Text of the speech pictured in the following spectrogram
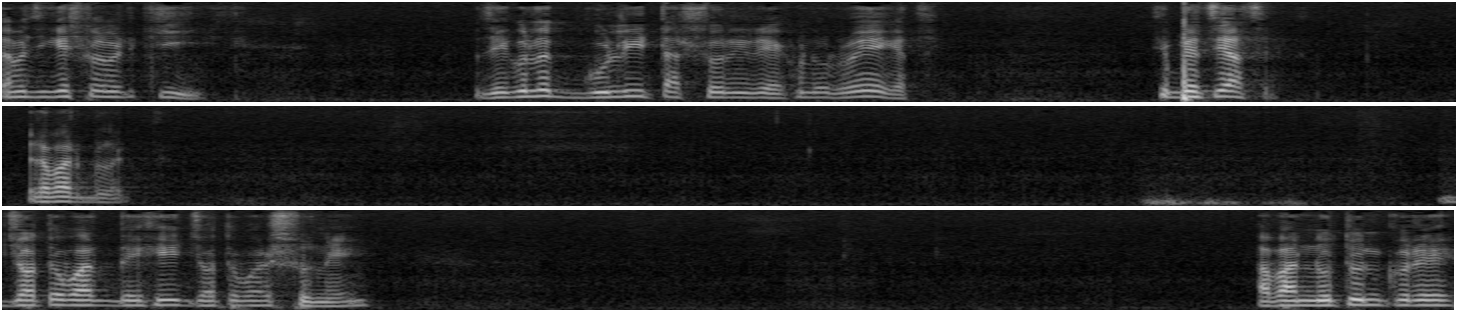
আমি জিজ্ঞেস করলাম, এটা কি? যেগুলো গুলি তার শরীরে এখনও রয়ে গেছে সে বেঁচে আছে রাবার ব্লাড যতবার দেখি, যতবার শুনি আবার নতুন করে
